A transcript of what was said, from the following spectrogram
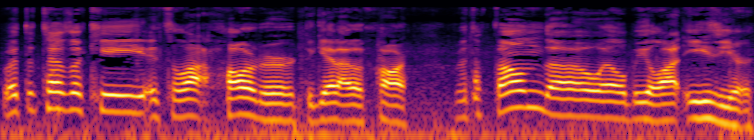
With the Tesla key, it's a lot harder to get out of the car. With the phone, though, it'll be a lot easier.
